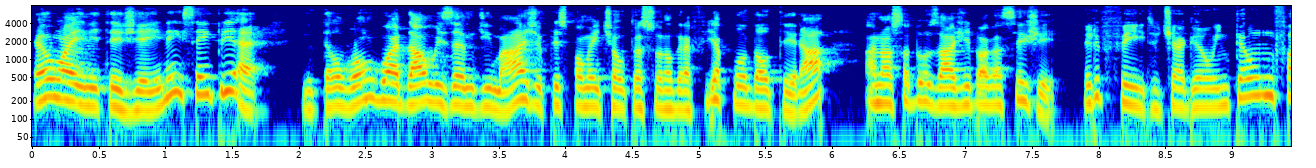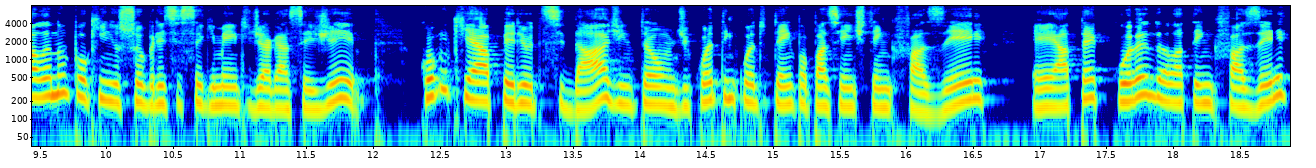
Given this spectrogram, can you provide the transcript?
é uma NTG e nem sempre é. Então, vamos guardar o exame de imagem, principalmente a ultrassonografia, quando alterar a nossa dosagem do HCG. Perfeito, Tiagão. Então, falando um pouquinho sobre esse segmento de HCG, como que é a periodicidade? Então, de quanto em quanto tempo a paciente tem que fazer? É, até quando ela tem que fazer?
